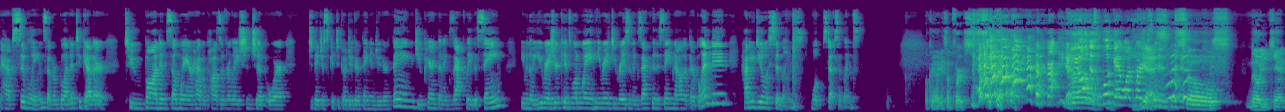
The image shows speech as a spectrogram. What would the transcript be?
have siblings that are blended together to bond in some way or have a positive relationship or do they just get to go do their thing and do their thing? Do you parent them exactly the same? Even though you raise your kids one way and he raised you raise them exactly the same now that they're blended? How do you deal with siblings? Well, step siblings. Okay, I guess I'm first. if we all just look at one person. Yes. so no, you can't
